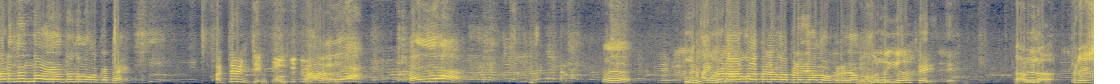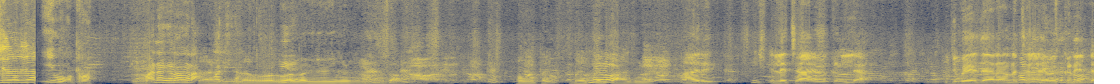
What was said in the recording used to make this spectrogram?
അവിടെ നിന്നോ? ഞാൻ ഇതൊന്ന് നോക്കട്ടെ. ഒറ്റ മിനിറ്റ്. ആയിക്കോട്ടെ കുഴപ്പമില്ല കുഴപ്പമില്ല. ഞാൻ നോക്കട്ടെ ഞാൻ. ശരി ശരി. ഈ മോട്ടറാ. മന ആര്? ഇല്ല ചായ വെക്കണില്ല. ഇത് ബേജാറാണ് ചായ വെക്കണില്ല.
